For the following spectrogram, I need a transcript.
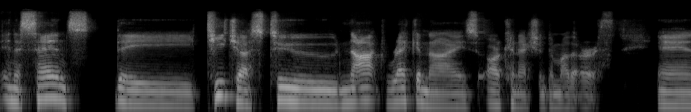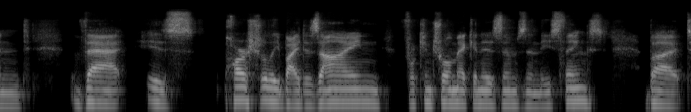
in a sense they teach us to not recognize our connection to mother earth. And that is partially by design for control mechanisms and these things but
